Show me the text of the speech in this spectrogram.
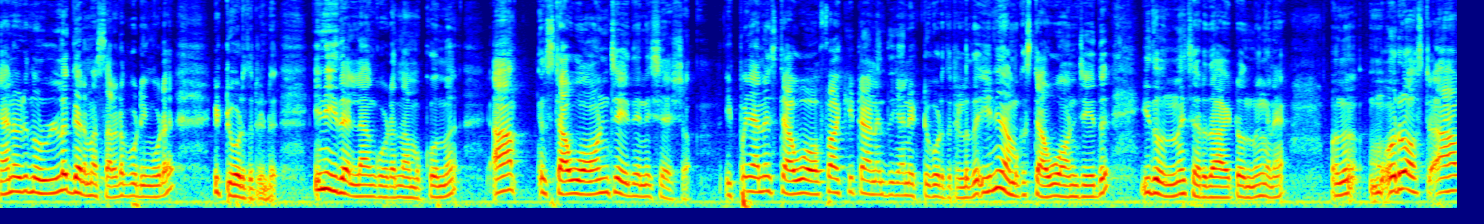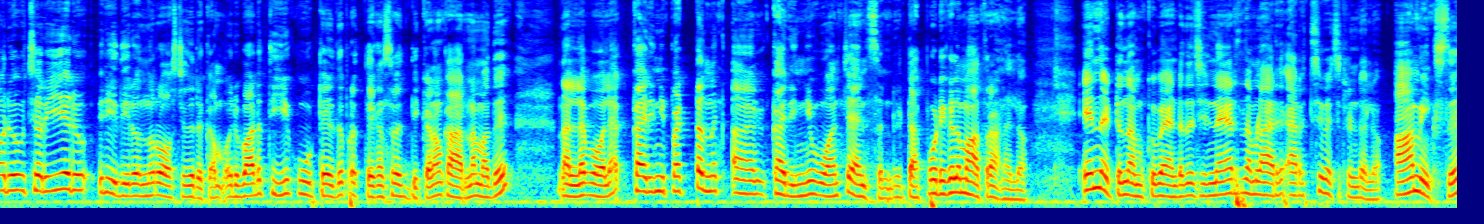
ഞാനൊരു നുള്ള് ഗരം മസാലയുടെ പൊടിയും കൂടെ ഇട്ട് കൊടുത്തിട്ടുണ്ട്. ഇനി ഇതെല്ലാം കൂടെ നമുക്കൊന്ന് ആ സ്റ്റൗ ഓൺ ചെയ്തതിന് ശേഷം ഇപ്പോൾ ഞാൻ സ്റ്റൗ ഓഫാക്കിയിട്ടാണ് ഇത് ഞാൻ ഇട്ട് കൊടുത്തിട്ടുള്ളത്. ഇനി നമുക്ക് സ്റ്റൗ ഓൺ ചെയ്ത് ഇതൊന്ന് ചെറുതായിട്ടൊന്ന് ഇങ്ങനെ ഒന്ന് റോസ്റ്റ് ആ ഒരു ചെറിയൊരു രീതിയിലൊന്ന് റോസ്റ്റ് ചെയ്തെടുക്കാം. ഒരുപാട് തീ കൂട്ടരുത് പ്രത്യേകം ശ്രദ്ധിക്കണം. കാരണം അത് നല്ലപോലെ കരിഞ്ഞ് പെട്ടെന്ന് കരിഞ്ഞു പോകാൻ ചാൻസ് ഉണ്ട് കേട്ടോ പൊടികൾ മാത്രമാണല്ലോ. എന്നിട്ട് നമുക്ക് വേണ്ടത് നേരത്തെ നമ്മൾ അര അരച്ച് വെച്ചിട്ടുണ്ടല്ലോ. ആ മിക്സ്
